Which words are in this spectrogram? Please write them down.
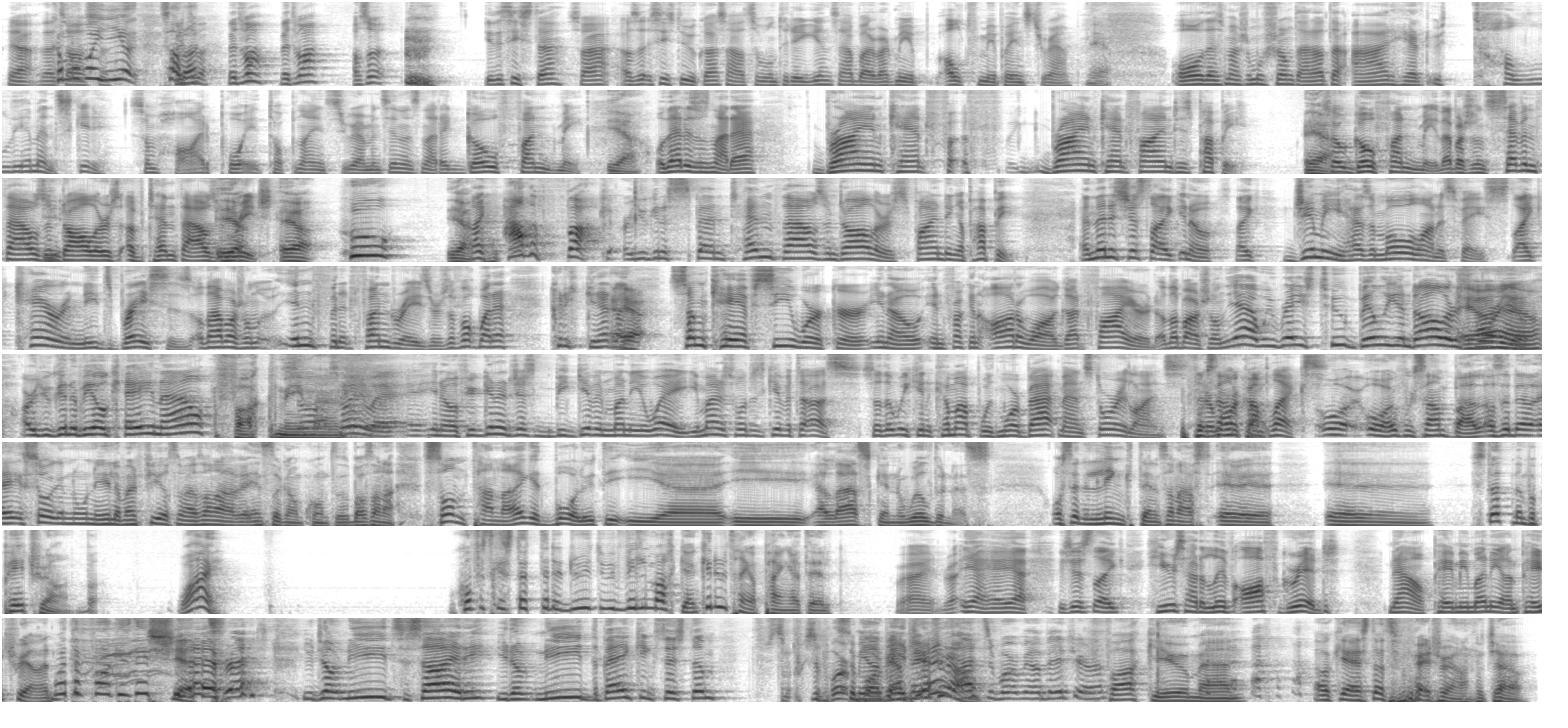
Yeah, that's Kan man bare awesome. oss Sa Vet du vet du hva? Vet du hva? Altså, i det siste så jeg, altså, Siste uka så har jeg hatt så vondt i ryggen, så jeg har bare vært altfor mye på Instagram. Ja. Og det som er så morsomt, er at det er helt utallige mennesker som har på toppen av Instagrammen sin en sånn herre GoFundMe. Ja. Og det er liksom sånn herre Brian Brian can't find his puppy. Ja. So GoFundMe. Det er bare sånn $7,000 of 10,000 Ja, reach. ja. Who? Yeah. Like, how the fuck are you gonna spend $10,000 finding a puppy? And then it's just like, you know, like Jimmy has a mole on his face. Like Karen needs braces. Og det bare infinite fundraisers. Folk bare klikker helt. Like, some KFC worker, you know, in fucking Ottawa got fired. Og det bare sånn, yeah, we raised $2 billion for ja. you. Are you gonna be okay now? Fuck me, So, man. so anyway, uh, you know, if you're gonna just be giving money away, you might as well just give it to us, so that we can come up with more Batman storylines that are more complex. Og, og for eksempel altså det, Jeg så nå nylig av en fyr som har en sånn Instagram-konto. Bare sånn her Sånn tenner jeg et bål ute i, uh, i Alaskan wilderness. Og så er det link til en sånn her uh, uh, Støtt meg på Patrion. Why? Hvorfor skal jeg støtte det? Du, du er villmarken. Hva er det du trenger penger til? Right, right, yeah, yeah, yeah. It's just like here's how to live off grid. Now, pay me money on Patreon. What the fuck is this shit? Yeah, right. You don't need society. You don't need the banking system. S- support, me on me on Patreon. Patreon. Support me on Patreon. Fuck you, man. Ok, støtt på Patrion. Ciao.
